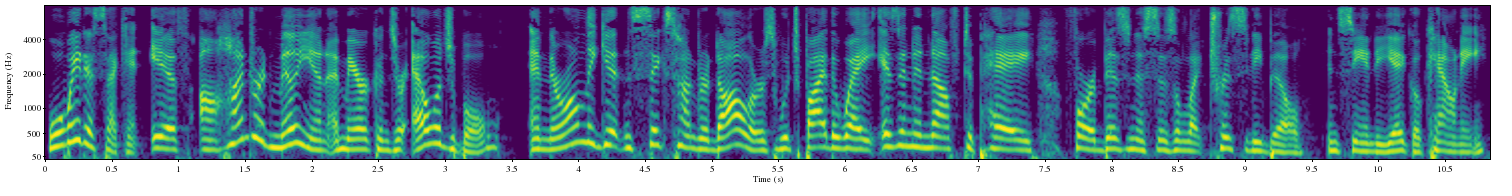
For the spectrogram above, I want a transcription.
Well, wait a second. If 100 million Americans are eligible and they're only getting $600, which by the way isn't enough to pay for a business's electricity bill in San Diego County,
